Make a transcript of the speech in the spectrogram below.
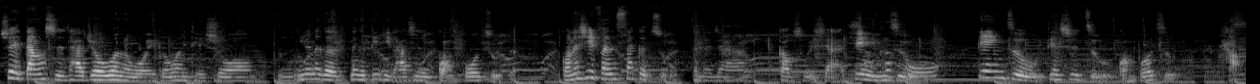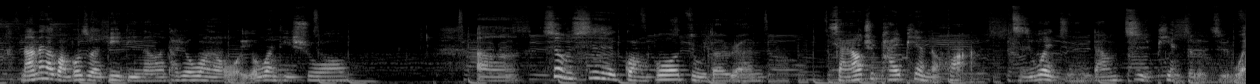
所以当时他就问了我一个问题，说，嗯，因为那个那个弟弟他是广播组的，广电系分三个组，跟大家告诉一下，电影组、电影组、电视组、广播组。好，然后那个广播组的弟弟呢，他就问了我一个问题，说，呃，是不是广播组的人想要去拍片的话，职位只能当制片这个职位？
